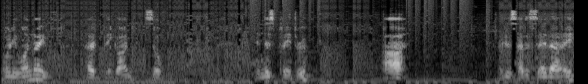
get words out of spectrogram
Only one life had been gone, so in this playthrough. Ah, I just had to say that, eh?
